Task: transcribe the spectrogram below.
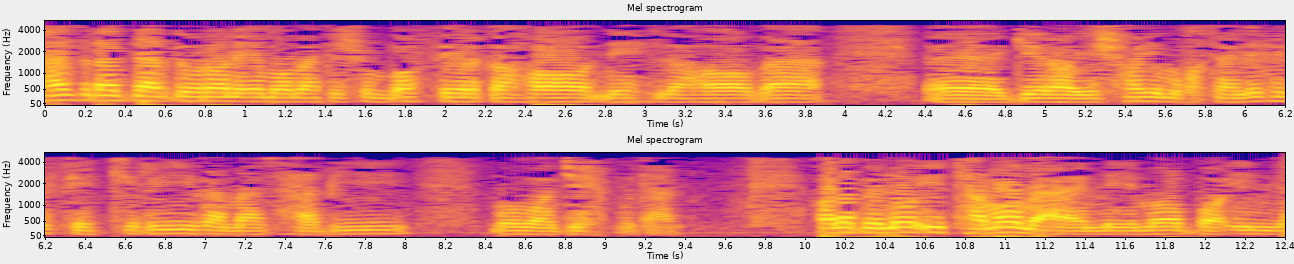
حضرت در دوران امامتشون با فرقه ها نهله ها و گرایش های مختلف فکری و مذهبی مواجه بودند. حالا به نوعی تمام ائمه ما با این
